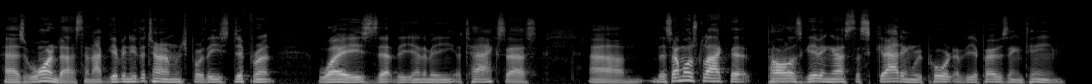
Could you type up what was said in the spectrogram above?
has warned us, and I've given you the terms for these different ways that the enemy attacks us. Um, it's almost like that Paul is giving us the scouting report of the opposing team.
